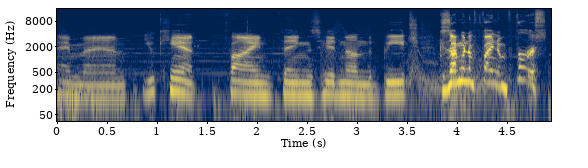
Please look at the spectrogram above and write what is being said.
Hey man, you can't find things hidden on the beach, because I'm gonna find them first!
